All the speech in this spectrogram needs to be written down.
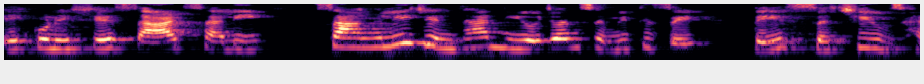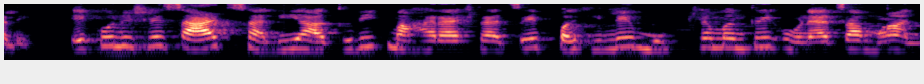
एकोणीसशे साठ साली सांगली जिल्हा नियोजन समितीचे ते सचिव झाले. एकोणीसशे साठ साली आधुनिक महाराष्ट्राचे पहिले मुख्यमंत्री होण्याचा मान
